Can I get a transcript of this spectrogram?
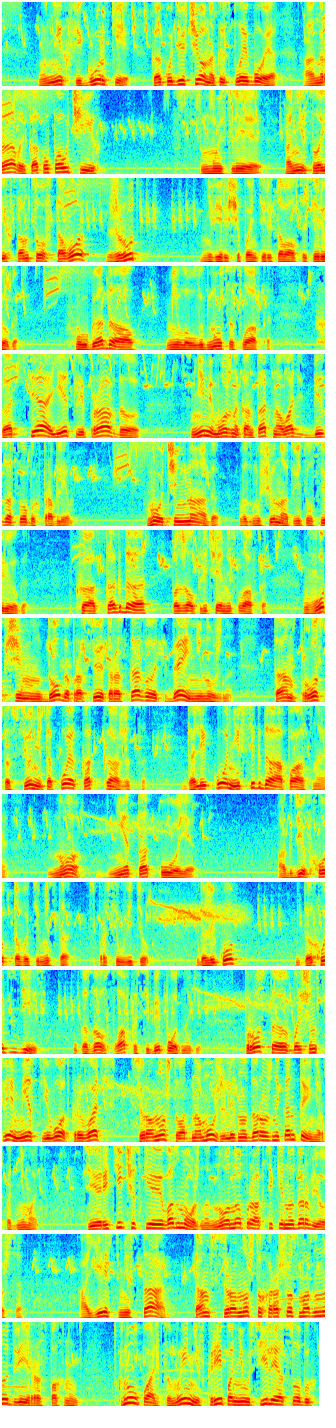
У них фигурки, как у девчонок из плейбоя, а нравы, как у паучих. В смысле, они своих самцов того жрут? Неверяще поинтересовался Серега. Угадал. Мило улыбнулся Славка. Хотя, если правда, с ними можно контакт наладить без особых проблем. Очень надо, возмущенно ответил Серега. Как, когда? Пожал плечами Славка. В общем, долго про все это рассказывать, да и не нужно. Там просто все не такое, как кажется. Далеко не всегда опасное, но не такое. «А где вход-то в эти места?» – спросил Витек. «Далеко?» «Да хоть здесь», – указал Славка себе под ноги. «Просто в большинстве мест его открывать все равно, что одному железнодорожный контейнер поднимать. Теоретически возможно, но на практике надорвешься. А есть места, там все равно, что хорошо смазанную дверь распахнуть. Ткнул пальцем, и ни скрипа, ни усилий особых.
